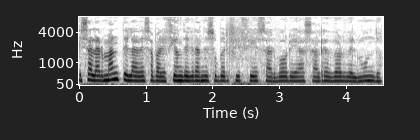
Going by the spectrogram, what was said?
Es alarmante la desaparición de grandes superficies arbóreas alrededor del mundo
